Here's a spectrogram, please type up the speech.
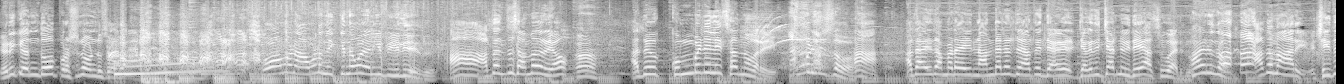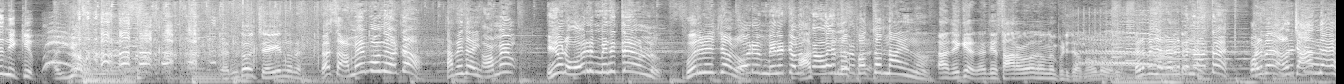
എനിക്ക് എന്തോ പ്രശ്നമുണ്ട് സോമൻ. അവിടെ നിൽക്കുന്ന പോലെ എനിക്ക് ഫീൽ ചെയ്ത്. ആ അതെന്ത് സംഭവം അറിയോ. അത് കുമ്പിടിലിസ് എന്ന് പറയും. കുമ്പിളിസോ ആ അതായത് നമ്മുടെ ഈ നന്ദനത്തിനകത്ത് ജഗ- ജഗതിച്ചേട്ടനും ഇതേ അസുഖമായിരുന്നു. ആയിരുന്നോ? അത് മാറി പക്ഷെ ഇത് നിൽക്കും അയ്യോ. എന്തോ ചെയ്യുന്നത്? സമയം പോന്നു കേട്ടോ. സമയം സമയം ഇനിയോട് ഒരു മിനിറ്റേ ഉള്ളൂ. ഒരു മിനിറ്റ് ഉള്ളൂ? ഒരു മിനിറ്റ് ഉള്ളൂ. മുപ്പത്തൊന്നായിരുന്നു ആ നിക്ക് നീ സാറോതൊന്നും പിടിച്ചോ ചാന്തേ.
